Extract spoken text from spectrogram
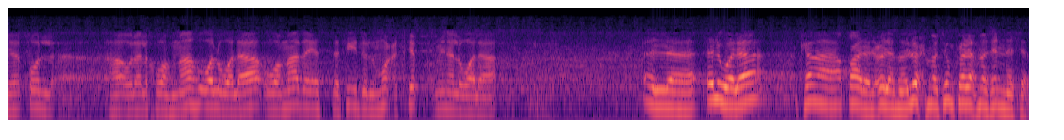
يقول هؤلاء الأخوة ما هو الولاء وماذا يستفيد المعتق من الولاء؟ الولاء كما قال العلماء لحمة كلحمة النسب.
